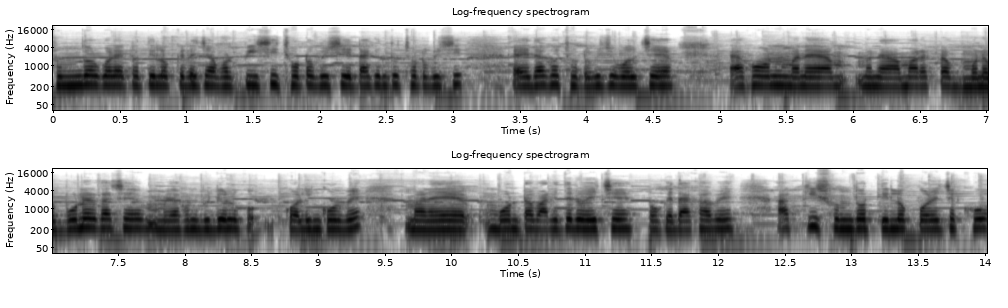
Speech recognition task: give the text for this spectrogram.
সুন্দর করে একটা তিলক কেটেছে। আমার পিসি, ছোট পিসি, এটা কিন্তু ছোট পিসি। এই দেখো, ছোট পিসি বলছে, এখন মানে মানে আমার একটা মানে বোনের কাছে এখন ভিডিও কলিং করবে। মানে বোনটা বাড়িতে রয়েছে, ওকে দেখাবে। আর কি সুন্দর তিলক পরেছে, খুব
